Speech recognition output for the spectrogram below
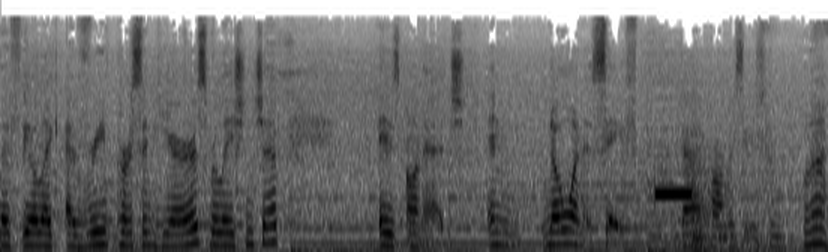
I feel like every person here's relationship is on edge, and no one is safe. That conversation. What?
